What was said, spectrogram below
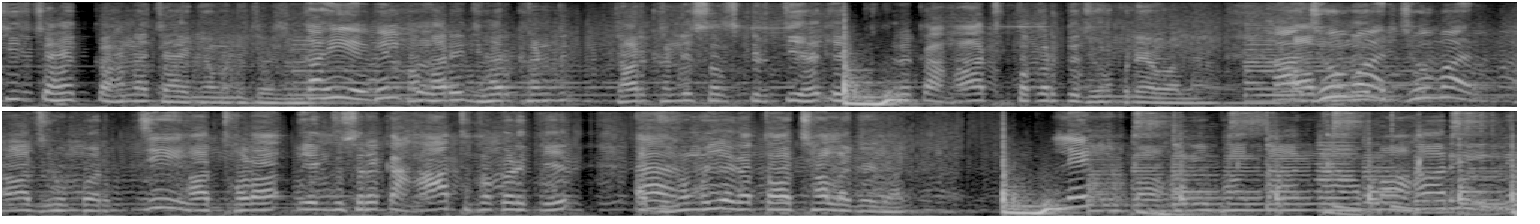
चीज़ चाहे कहना चाहेंगे मनीषा जी। कही बिल्कुल। हमारी झारखंड झारखंडी संस्कृति है एक दूसरे का हाथ पकड़ के झूमने वाला है। हाँ, झूमर झूमर। हाँ झूमर। जी। हाँ थोड़ा एक दूसरे का हाथ पकड़ के हाँ। झूमिएगा तो अच्छा लगेगा। लेट हरी महारी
